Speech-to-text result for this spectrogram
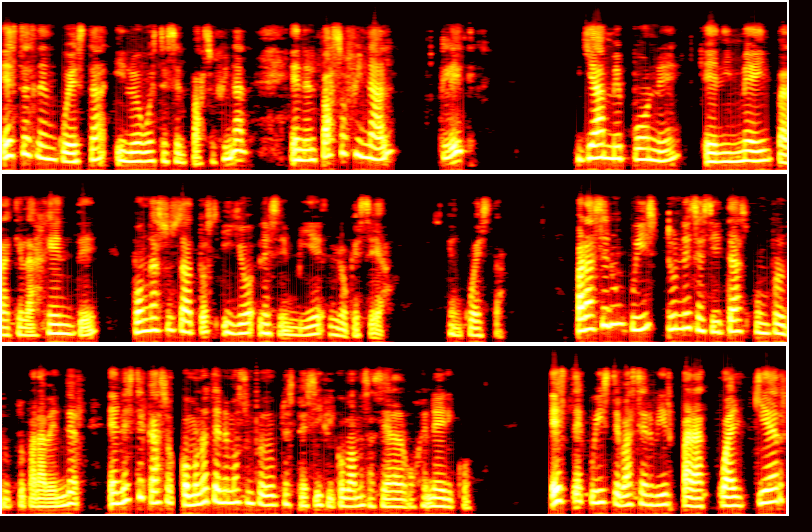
Esta es la encuesta y luego este es el paso final. En el paso final, clic, ya me pone el email para que la gente ponga sus datos y yo les envíe lo que sea. Encuesta. Para hacer un quiz, tú necesitas un producto para vender. En este caso, como no tenemos un producto específico, vamos a hacer algo genérico. Este quiz te va a servir para cualquier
